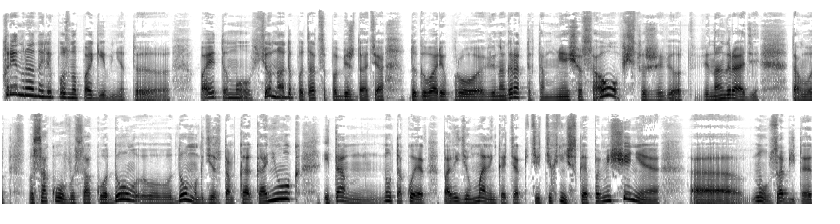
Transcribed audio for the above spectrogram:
хрен рано или поздно погибнет. Э, Поэтому все надо пытаться побеждать. А договорю про виноград, так там у меня еще сообщество живет в винограде. Там вот высоко-высоко дома, где там конек, и там, ну, такое, по-видимому, маленькое техническое помещение, а, ну, забитое,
